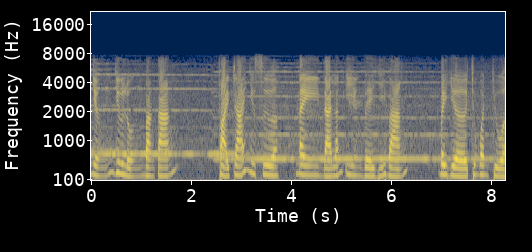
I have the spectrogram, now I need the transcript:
những dư luận bàn tán, phải trái như xưa, nay đã lắng yên về dĩ vãng. Bây giờ chung quanh chùa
